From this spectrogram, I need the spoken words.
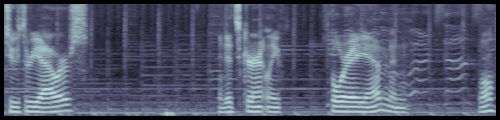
two, three hours. And it's currently 4 a.m. and, well,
